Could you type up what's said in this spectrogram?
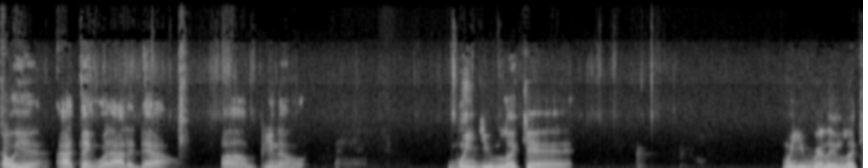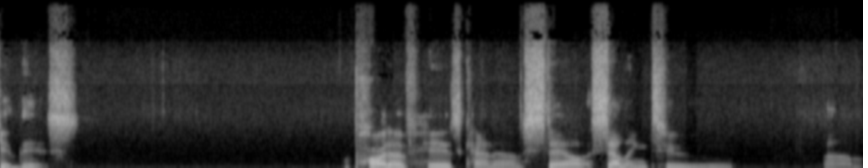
Oh, yeah. I think without a doubt. Um, you know, when you look at when you really look at this, part of his kind of sell selling to um,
